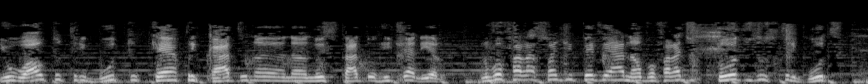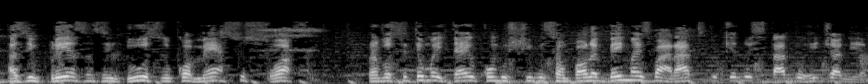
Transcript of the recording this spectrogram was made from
e o alto tributo que é aplicado na, na, no estado do Rio de Janeiro. Não vou falar só de PVA, não, vou falar de todos os tributos. As empresas, indústrias, o comércio sofre. Para você ter uma ideia, o combustível em São Paulo é bem mais barato do que no estado do Rio de Janeiro.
